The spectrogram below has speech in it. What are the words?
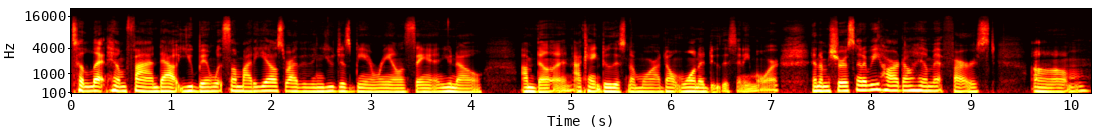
to let him find out you've been with somebody else rather than you just being real and saying, you know, I'm done. I can't do this no more. I don't want to do this anymore. And I'm sure it's going to be hard on him at first um,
